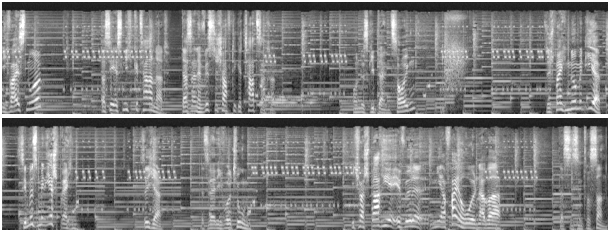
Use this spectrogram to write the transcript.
Ich weiß nur, dass sie es nicht getan hat. Das ist eine wissenschaftliche Tatsache. Und es gibt einen Zeugen? Sie sprechen nur mit ihr. Sie müssen mit ihr sprechen. Sicher. Das werde ich wohl tun. Ich versprach ihr, ihr würde Mia Fei holen, aber das ist interessant.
